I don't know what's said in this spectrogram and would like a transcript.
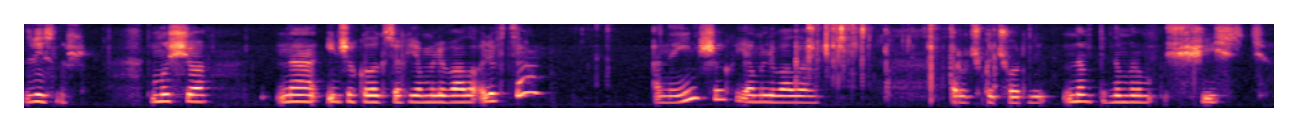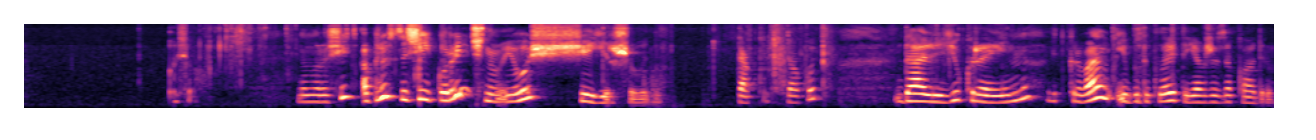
Звісно ж. Тому що на інших колекціях я малювала олівцем, а на інших я малювала ручкою чорний. Нам під номером 6. Ось. Номер 6. А плюс це ще й коричневий, його ще гірше видно. Так, ось так от. Далі Ukraine. Відкриваємо і буду клеїти я вже за кадром.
